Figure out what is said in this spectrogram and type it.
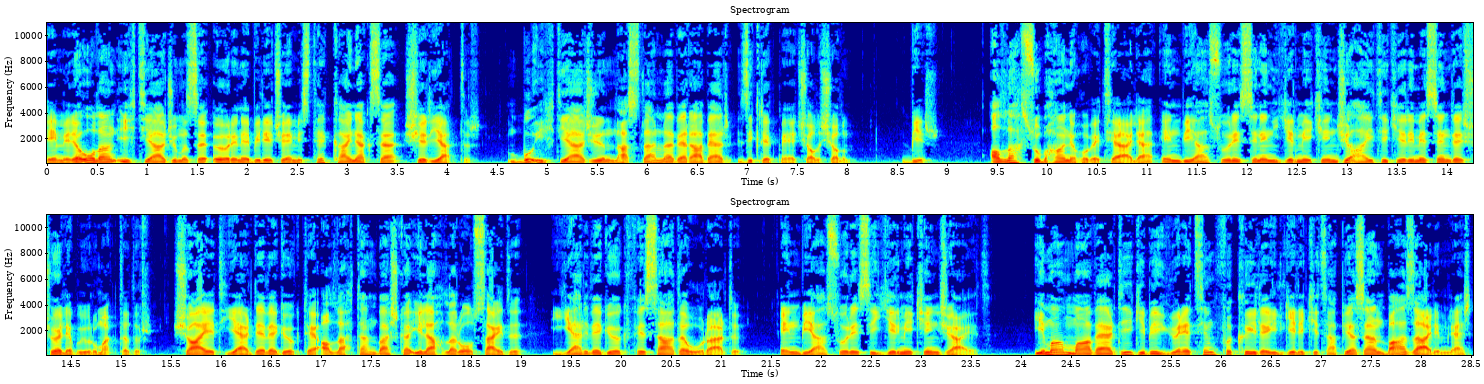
Emire olan ihtiyacımızı öğrenebileceğimiz tek kaynaksa şeriattır. Bu ihtiyacı naslarla beraber zikretmeye çalışalım. 1. Allah subhanehu ve Teala Enbiya suresinin 22. ayeti kerimesinde şöyle buyurmaktadır. Şayet yerde ve gökte Allah'tan başka ilahlar olsaydı, yer ve gök fesada uğrardı. Enbiya suresi 22. ayet. İmam Maverdi gibi yönetim fıkı ile ilgili kitap yazan bazı alimler,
